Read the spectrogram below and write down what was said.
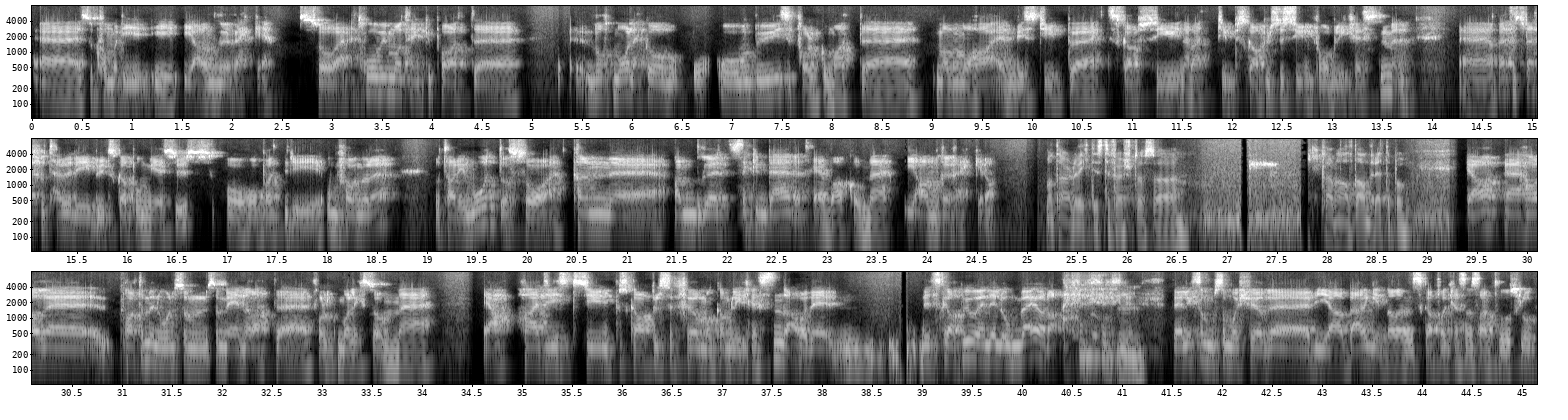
eh, så kommer de i, i, andre rekke. Så jeg tror vi må tenke på at eh, vårt mål er ikke å overbevise folk om at uh, man må ha en viss type ekteskapssyn eller et type skapelsessyn for å bli kristen, men uh, rett og slett fortelle de budskapet om Jesus og håpe at de omfavner det og tar det imot. Og så kan uh, andre sekundære temaer komme i andre rekke. da. Man tar det viktigste først, og så tar man alt det andre etterpå? Ja, jeg har eh, prata med noen som, som mener at eh, folk må liksom eh, ja, ha et visst syn på skapelse før man kan bli kristen. Da. Og det, det skaper jo en del omveier, da. Mm. Det er liksom som å kjøre via Bergen når en skal fra Kristiansand til Oslo.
